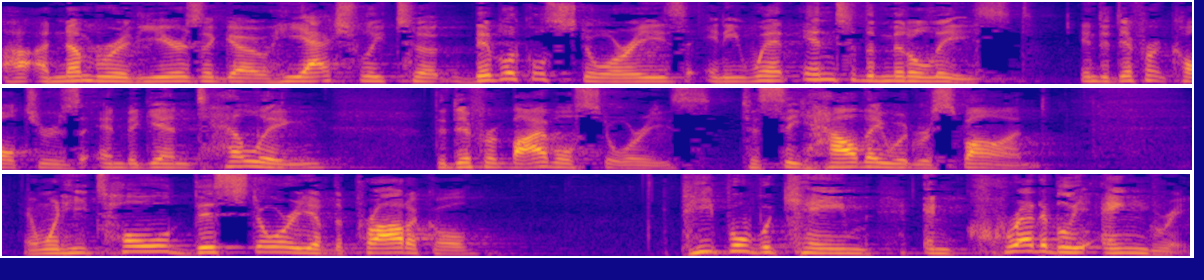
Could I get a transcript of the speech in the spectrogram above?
a number of years ago, he actually took biblical stories and he went into the Middle East, into different cultures, and began telling the different Bible stories to see how they would respond. And when he told this story of the prodigal, people became incredibly angry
